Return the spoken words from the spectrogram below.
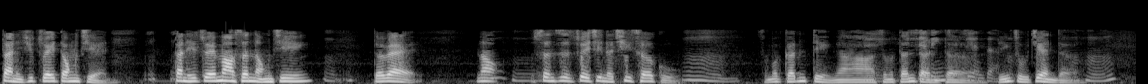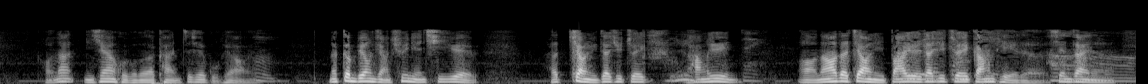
带你去追东碱，带你去追茂生农金，嗯，对不对？那甚至最近的汽车股，嗯，什么耿鼎啊，什么等等的零组件的，嗯，好，那你现在回过头来看这些股票，嗯，那更不用讲，去年七月还叫你再去追航运，对，哦，然后再叫你八月再去追钢铁。的，现在呢？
